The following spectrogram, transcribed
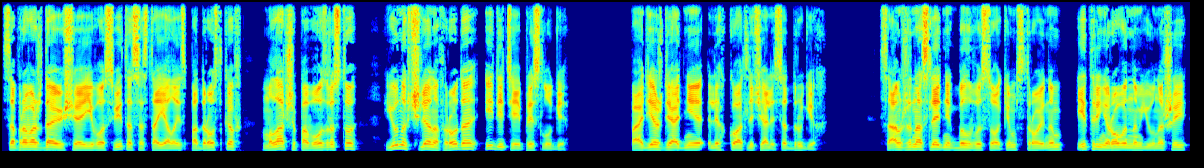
Сопровождающая его свита состояла из подростков, младше по возрасту, юных членов рода и детей-прислуги. По одежде одни легко отличались от других. Сам же наследник был высоким, стройным и тренированным юношей,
